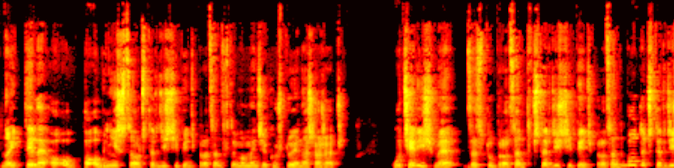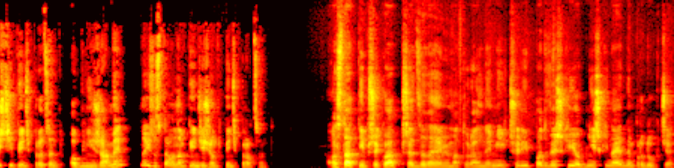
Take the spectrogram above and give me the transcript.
No i tyle o, o, po obniżce o 45% w tym momencie kosztuje nasza rzecz. Ucięliśmy ze 100% 45%, bo te 45% obniżamy, no i zostało nam 55%. Ostatni przykład przed zadaniami maturalnymi, czyli podwyżki i obniżki na jednym produkcie.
